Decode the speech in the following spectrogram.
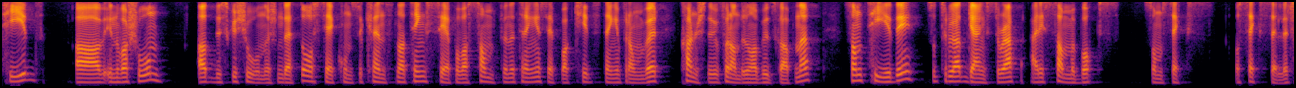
tid av innovasjon, av diskusjoner som dette, og se konsekvensene av ting, se på hva samfunnet trenger, se på hva kids trenger framover. Kanskje det vil forandre noen av budskapene. Samtidig så tror jeg at gangsterrap er i samme boks som sex, og sex selger.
